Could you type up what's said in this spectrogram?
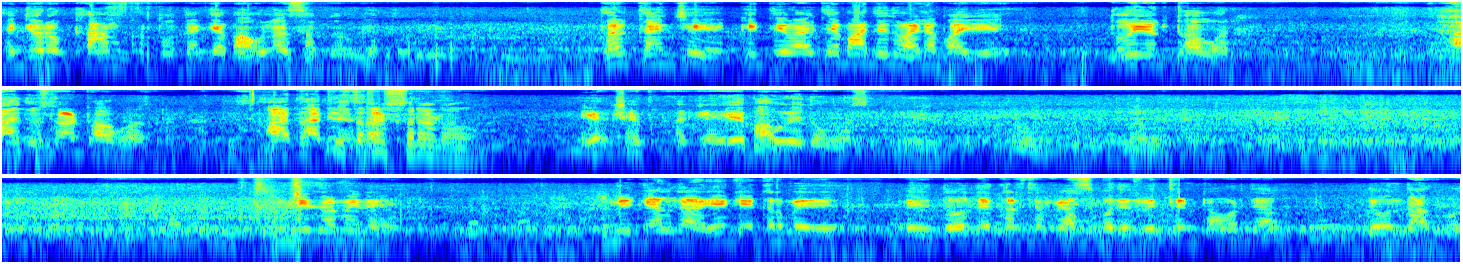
त्यांच्याबरोबर काम करतो. त्यांच्या भावना समजून घेतो. तर त्यांची किती वेळा ते बाधित व्हायला पाहिजे? तो एक टॉवर हा दुसरा टॉवर हा तिसरा राव एक शेतकऱ्याचे हे भाऊ दोघं. तुमची जमीन आहे. तुम्ही द्याल का? एक एकरमध्ये दोन एकरच्या व्यासमध्ये विथिन टॉवर द्याल. देऊन दाखवा.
